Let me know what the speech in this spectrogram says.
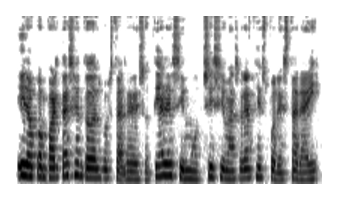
y lo compartáis en todas vuestras redes sociales. Y muchísimas gracias por estar ahí.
